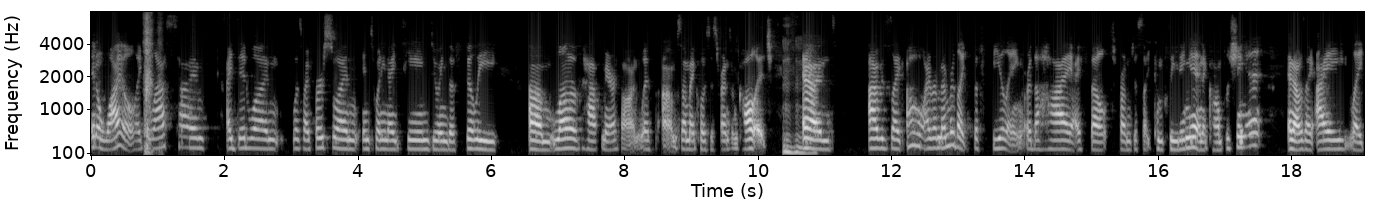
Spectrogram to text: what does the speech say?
in a while. Like the last time I did one was my first one in 2019, doing the Philly um, Love Half Marathon with um, some of my closest friends from college." Mhm. and I was like, oh, I remember like the feeling or the high I felt from just like completing it and accomplishing it. And I was like, I like,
